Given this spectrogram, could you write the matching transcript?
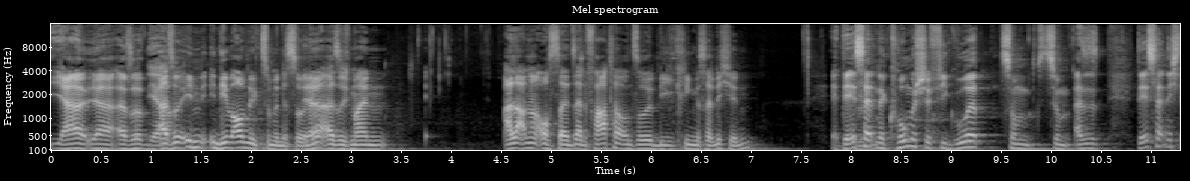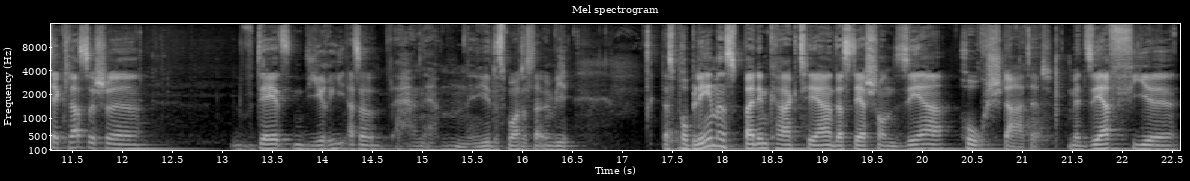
ja, ja, also Ja. Also in, in dem Augenblick zumindest so, Ja. ne? Also ich meine, alle anderen, auch sein, sein Vater und so, die kriegen das halt nicht hin. Ja, der ist halt eine komische Figur zum, zum, also der ist halt nicht der klassische, der jetzt die, Rie- also hm, jedes Wort ist da irgendwie. Das Problem ist bei dem Charakter, dass der schon sehr hoch startet, mit sehr viel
